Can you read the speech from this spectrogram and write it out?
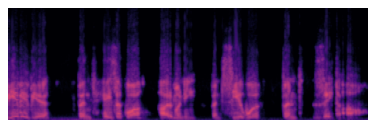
www.hesequaharmonie.co.za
